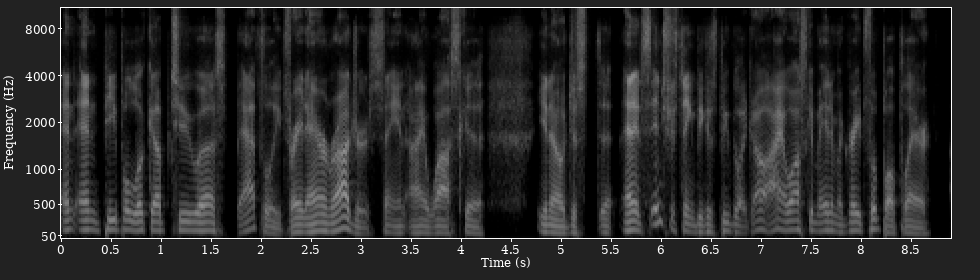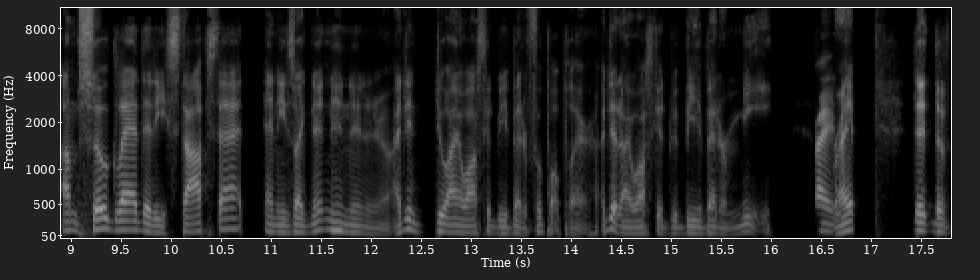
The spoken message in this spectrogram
and and people look up to uh, athletes, right? Aaron Rodgers saying ayahuasca. You know, just uh, and it's interesting because people like, oh, ayahuasca made him a great football player. I'm so glad that he stops that and he's like, no, no, no, no, no. I didn't do ayahuasca to be a better football player. I did ayahuasca to be a better me Right. Right. The, the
